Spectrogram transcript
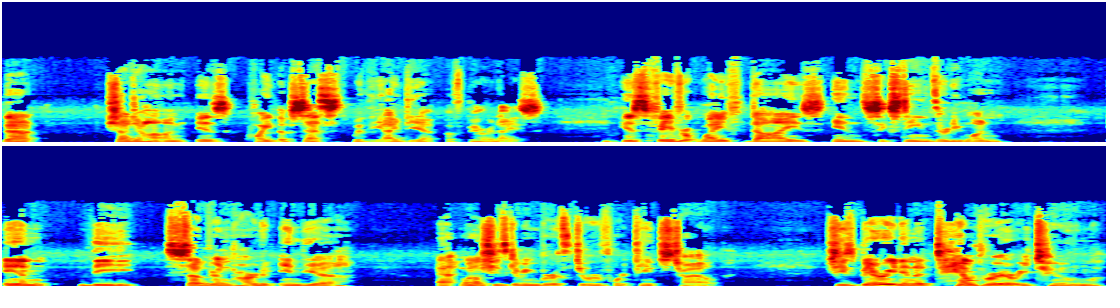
that Shah Jahan is quite obsessed with the idea of paradise. His favorite wife dies in 1631 in the southern part of India at, while she's giving birth to her 14th child. She's buried in a temporary tomb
